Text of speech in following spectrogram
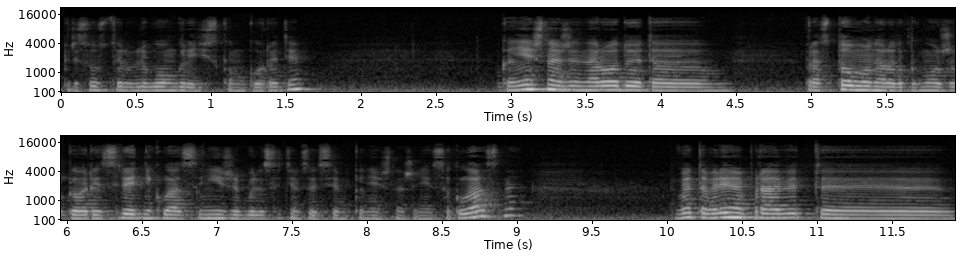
присутствовали в любом греческом городе. Конечно же, народу это простому народу, как мы уже говорили, средний класс и ниже были с этим совсем, конечно же, не согласны. В это время правит э,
